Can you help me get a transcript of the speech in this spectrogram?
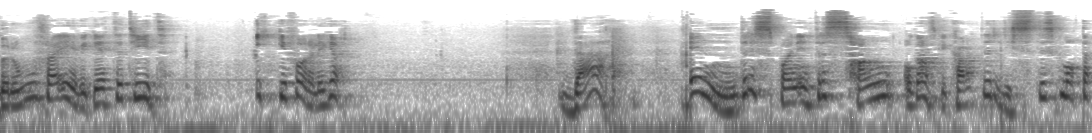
bro fra evighet til tid ikke foreligger, der endres på en interessant og ganske karakteristisk måte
